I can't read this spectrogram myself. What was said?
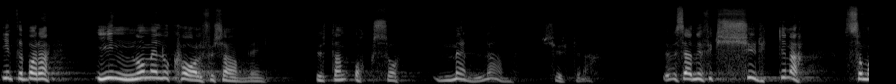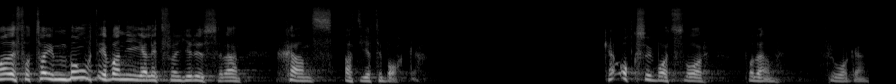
inte bara inom en lokal församling utan också mellan kyrkorna. Det vill säga, nu fick kyrkorna som hade fått ta emot evangeliet från Jerusalem chans att ge tillbaka. Det kan också vara ett svar på den frågan.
